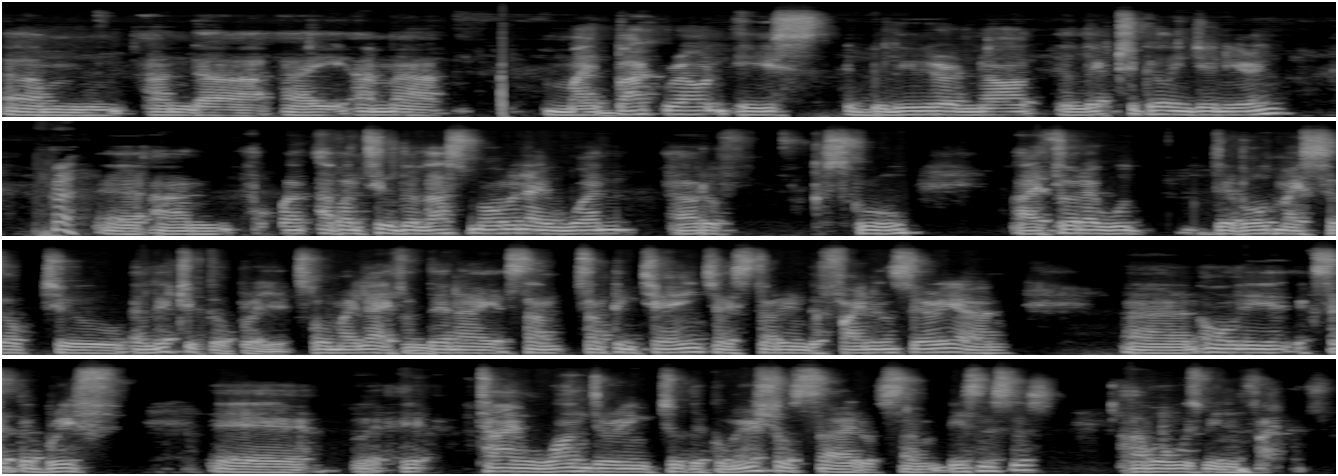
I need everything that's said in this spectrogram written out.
Um, and uh, I am a, my background is, believe it or not, electrical engineering. uh, and up until the last moment I went out of school, I thought I would devote myself to electrical projects all my life. And then I some, something changed. I started in the finance area and, and only except a brief uh, time wandering to the commercial side of some businesses, I've always been in finance.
